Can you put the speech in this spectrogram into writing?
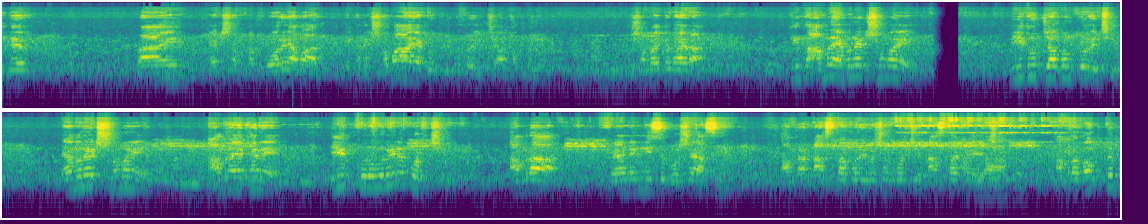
ঈদের প্রায় এক সপ্তাহ পরে আবার এখানে সবাই একত্রিত হয়েছে, আলহামদুলিল্লাহ। সময় তো ভাইরা, কিন্তু আমরা এমন এক সময়ে ঈদ উদযাপন করেছি। এমন এক সময়ে আমরা এখানে ঈদ কুরবানিও করছি। আমরা ফ্যানের নিচে বসে আছি আমরা নাস্তা পরিবেশন করছি নাস্তা খেয়েছি আমরা বক্তব্য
